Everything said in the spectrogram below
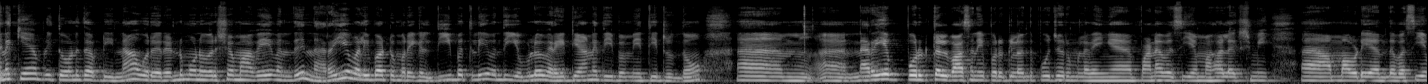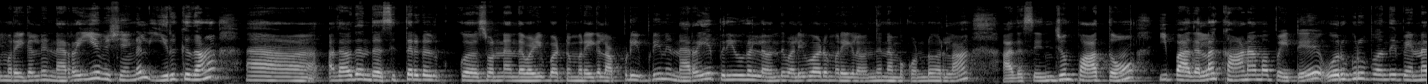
எனக்கு ஏன் அப்படி தோணுது அப்படின்னா ஒரு ரெண்டு மூணு வருஷமாகவே வந்து நிறைய வழிபாட்டு முறைகள். தீபத்திலேயே வந்து எவ்வளோ வெரைட்டியான தீபம் ஏற்றிட்டு இருந்தோம் நிறைய பொருட்கள் வாசனை பொருட்கள் வந்து பூஜை ரூமில் வைங்க பணவசியம் மகாலட்சுமி அம்மாவுடைய அந்த வசிய முறைகள்னு நிறைய விஷயங்கள் இருக்குதான் தான் அதாவது அந்த சித்தர்கள் சொன்ன அந்த வழிபாட்டு முறைகள் அப்படி இப்படின்னு நிறைய பிரிவுகளில் வந்து வழிபாடு முறைகளை வந்து நம்ம கொண்டு வரலாம். அதை செஞ்சும் பார்த்தோம். இப்போ அதெல்லாம் காணாமல் போயிட்டு ஒரு குரூப் வந்து இப்போ என்ன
